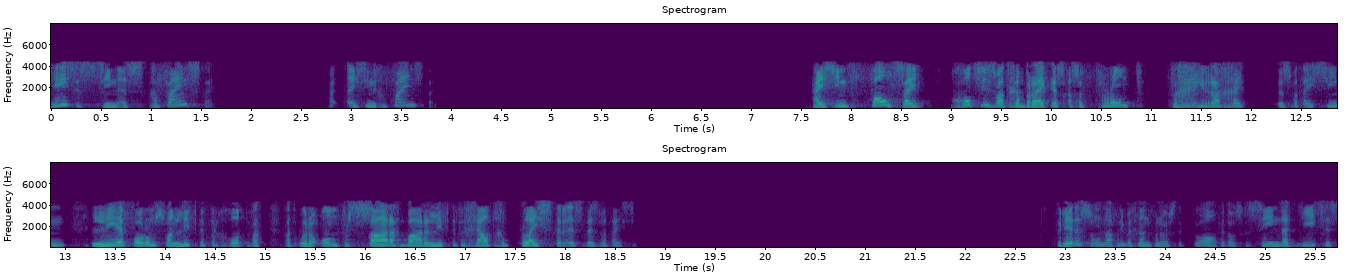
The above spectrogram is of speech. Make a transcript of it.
Jesus sien is gefeinsheid. Hy, hy sien gefeinsheid. Hy sien valsheid, godsdienst wat gebruik is as 'n front vir gierigheid. Dis wat hy sien, leefvorms van liefde vir God wat wat oor 'n onversadigbare liefde vir geld gepleister is, dis wat hy sien. Verlede Sondag, aan die begin van hoofstuk 12, het ons gesien dat Jesus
